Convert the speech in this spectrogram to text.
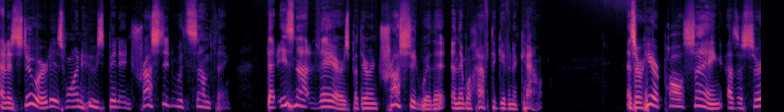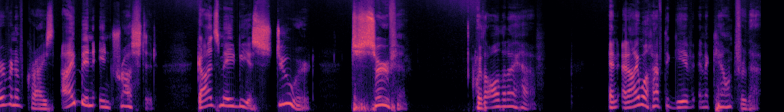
And a steward is one who's been entrusted with something that is not theirs, but they're entrusted with it and they will have to give an account. And so here Paul's saying, as a servant of Christ, I've been entrusted God's made me a steward to serve Him with all that I have. And, and I will have to give an account for that.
